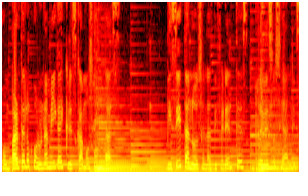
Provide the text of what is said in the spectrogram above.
compártelo con una amiga y crezcamos juntas. Visítanos en las diferentes redes sociales.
